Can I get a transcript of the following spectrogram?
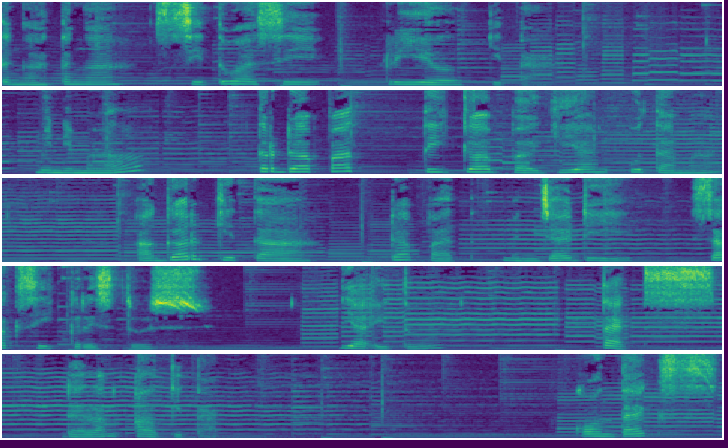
tengah-tengah situasi real kita. Minimal terdapat tiga bagian utama agar kita dapat menjadi saksi Kristus, yaitu teks dalam Alkitab. Konteks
